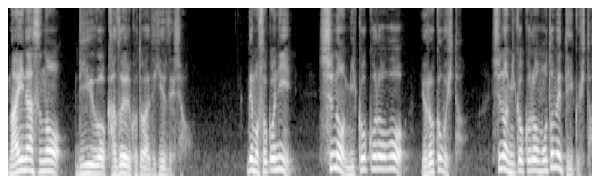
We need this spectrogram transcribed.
マイナスの理由を数えることができるでしょう。でもそこに主の御心を喜ぶ人。主の御心を求めていく人。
